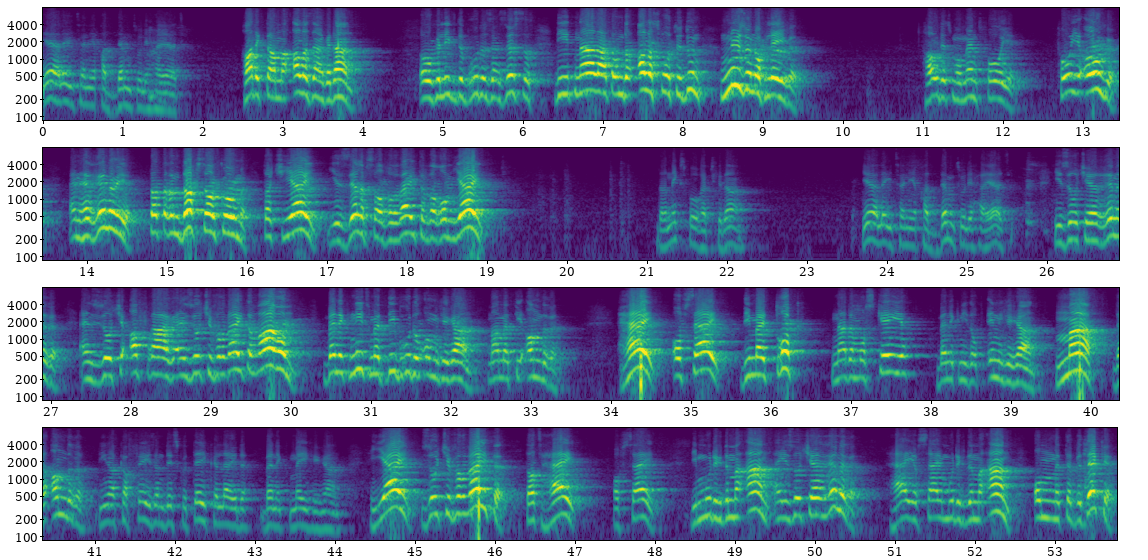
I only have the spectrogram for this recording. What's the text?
Ja, laytani qaddamtu li hayat. Had ik daar maar alles aan gedaan. O geliefde broeders en zusters, die het nalaten om er alles voor te doen, nu ze nog leven. Houd dit moment voor je, voor je ogen. En herinner je dat er een dag zal komen dat jij jezelf zal verwijten waarom jij daar niks voor hebt gedaan. Ja, laytani qaddamtu li hayati. Je zult je herinneren en je zult je afvragen en je zult je verwijten waarom ben ik niet met die broeder omgegaan, maar met die andere. Hij of zij die mij trok naar de moskeeën, ben ik niet op ingegaan. Maar de anderen die naar cafés en discotheken leiden, ben ik meegegaan. Jij zult je verwijten dat hij of zij, die moedigde me aan. En je zult je herinneren, hij of zij moedigde me aan om me te bedekken.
